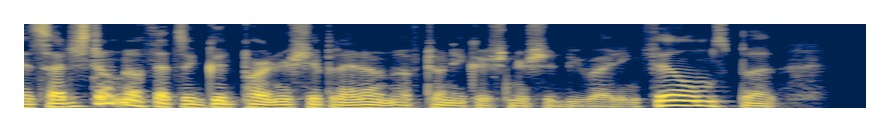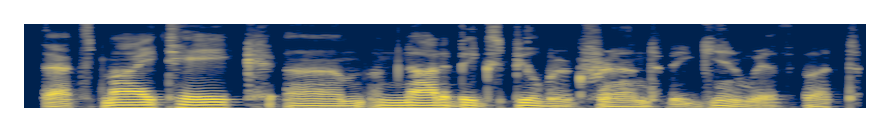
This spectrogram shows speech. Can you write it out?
and so I just don't know if that's a good partnership, and I don't know if Tony Kushner should be writing films, but that's my take. Um, I'm not a big Spielberg fan to begin with, but.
